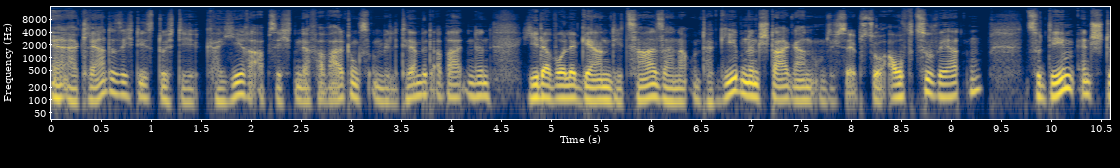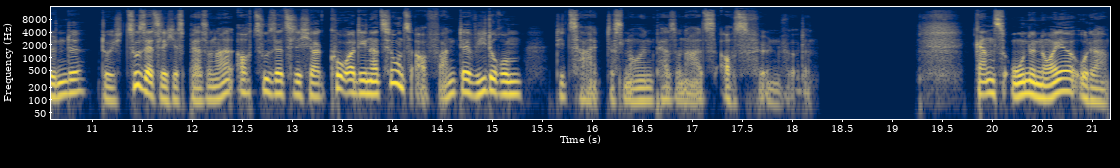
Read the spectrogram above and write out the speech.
Er erklärte sich dies durch die Karriereabsichten der Verwaltungs- und Militärmitarbeitenden. Jeder wolle gern die Zahl seiner Untergebenen steigern, um sich selbst so aufzuwerten. Zudem entstünde durch zusätzliches Personal auch zusätzlicher Koordinationsaufwand, der wiederum die Zeit des neuen Personals ausfüllen würde. Ganz ohne neue oder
